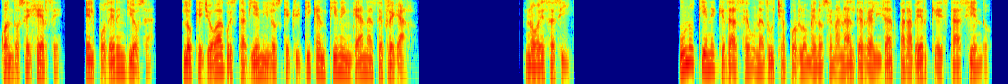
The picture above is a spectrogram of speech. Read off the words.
cuando se ejerce, el poder en diosa, lo que yo hago está bien y los que critican tienen ganas de fregar. No es así. Uno tiene que darse una ducha por lo menos semanal de realidad para ver qué está haciendo,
